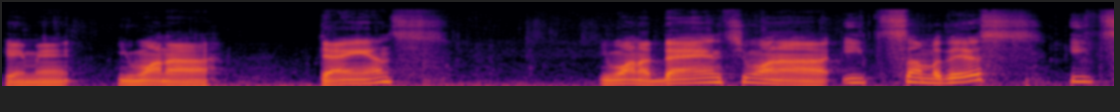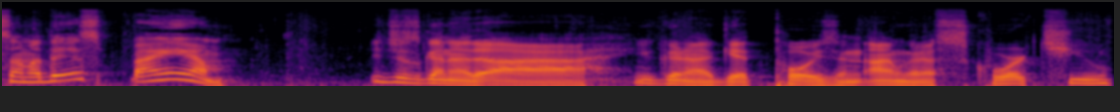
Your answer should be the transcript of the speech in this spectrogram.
Okay, man. You want to dance? You want to dance? You want to eat some of this? Eat some of this? Bam! You're just gonna die. You're gonna get poisoned. I'm gonna squirt you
